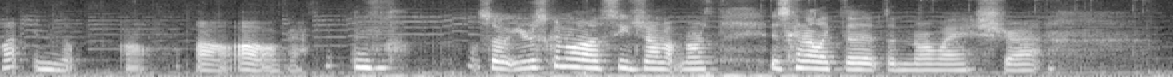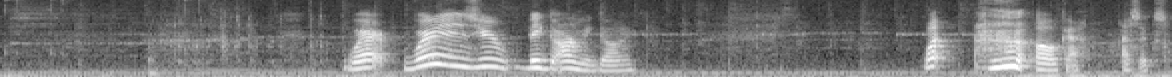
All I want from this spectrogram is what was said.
What in the. Oh, oh, oh okay. so you're just gonna uh, siege down up north. It's kind of like the, the Norway strat. Where where is your big army going? What? oh, okay. Essex.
